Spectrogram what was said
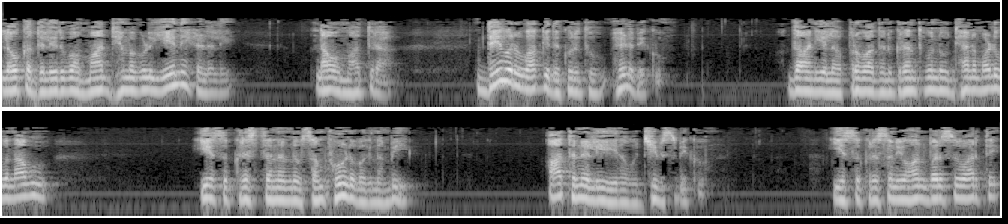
ಲೋಕದಲ್ಲಿರುವ ಮಾಧ್ಯಮಗಳು ಏನೇ ಹೇಳಲಿ, ನಾವು ಮಾತ್ರ ದೇವರ ವಾಕ್ಯದ ಕುರಿತು ಹೇಳಬೇಕು. ದಾನಿಯಲ ಪ್ರವಾದನ ಗ್ರಂಥವನ್ನು ಧ್ಯಾನ ಮಾಡುವ ನಾವು ಯೇಸು ಕ್ರಿಸ್ತನನ್ನು ಸಂಪೂರ್ಣವಾಗಿ ನಂಬಿ ಆತನಲ್ಲಿಯೇ ನಾವು ಜೀವಿಸಬೇಕು. ಯೇಸು ಕ್ರಿಸ್ತನ ಯೋಹಾನ್ ಬರೆಸುವ ವಾರ್ತೆ.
